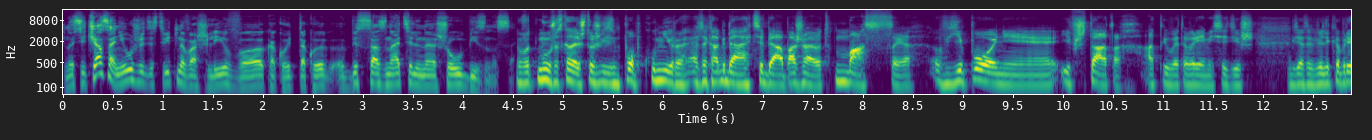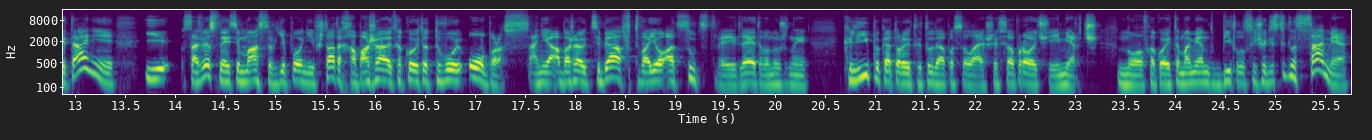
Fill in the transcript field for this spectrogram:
Но сейчас они уже действительно вошли в какое-то такое бессознательное шоу бизнеса. Вот мы уже сказали, что жизнь поп-кумира – это когда тебя обожают массы в Японии и в Штатах, а ты в это время сидишь где-то в Великобритании, и, соответственно, эти массы в Японии и в Штатах обожают какой-то твой образ, они обожают тебя в твое отсутствие, и для этого нужны клипы, которые ты туда посылаешь, и все прочее, и мерч. Но в какой-то момент Битлз еще действительно сами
